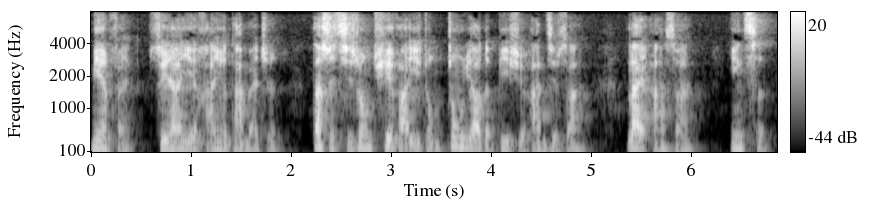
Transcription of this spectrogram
面粉虽然也含有蛋白质，但是其中缺乏一种重要的必需氨基酸。赖氨酸，因此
